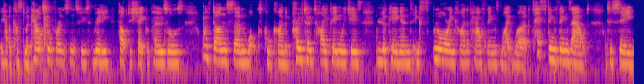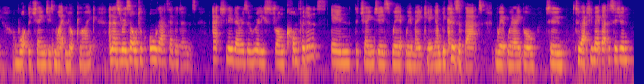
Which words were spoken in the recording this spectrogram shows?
We have a customer council, for instance, who's really helped to shape proposals. We've done some what's called kind of prototyping, which is looking and exploring kind of how things might work, testing things out to see what the changes might look like. And as a result of all that evidence, actually there is a really strong confidence in the changes we're, we're making and because of that we're, we're able to to actually make that decision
